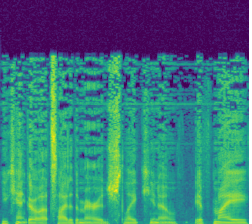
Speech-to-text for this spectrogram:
you can't go outside of the marriage. Like, you know, if my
